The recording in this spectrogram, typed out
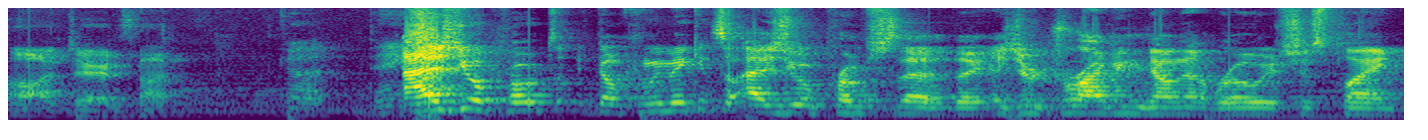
oh, Jared, it's not. God dang. As you approach, no, can we make it so as you approach the, the as you're driving down that road, it's just playing.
